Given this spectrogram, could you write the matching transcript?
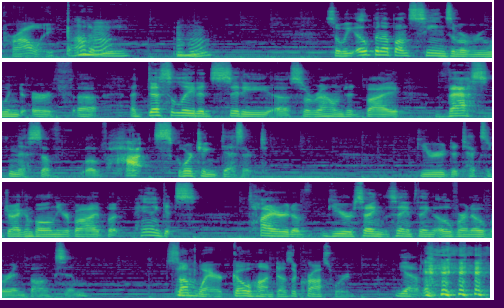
Probably. Gotta be. So we open up on scenes of a ruined Earth, uh, a desolated city uh, surrounded by vastness of, of hot, scorching desert. Gear detects a Dragon Ball nearby, but Pan gets tired of Gear saying the same thing over and over and bonks him. Somewhere, Gohan does a crossword. Yeah.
